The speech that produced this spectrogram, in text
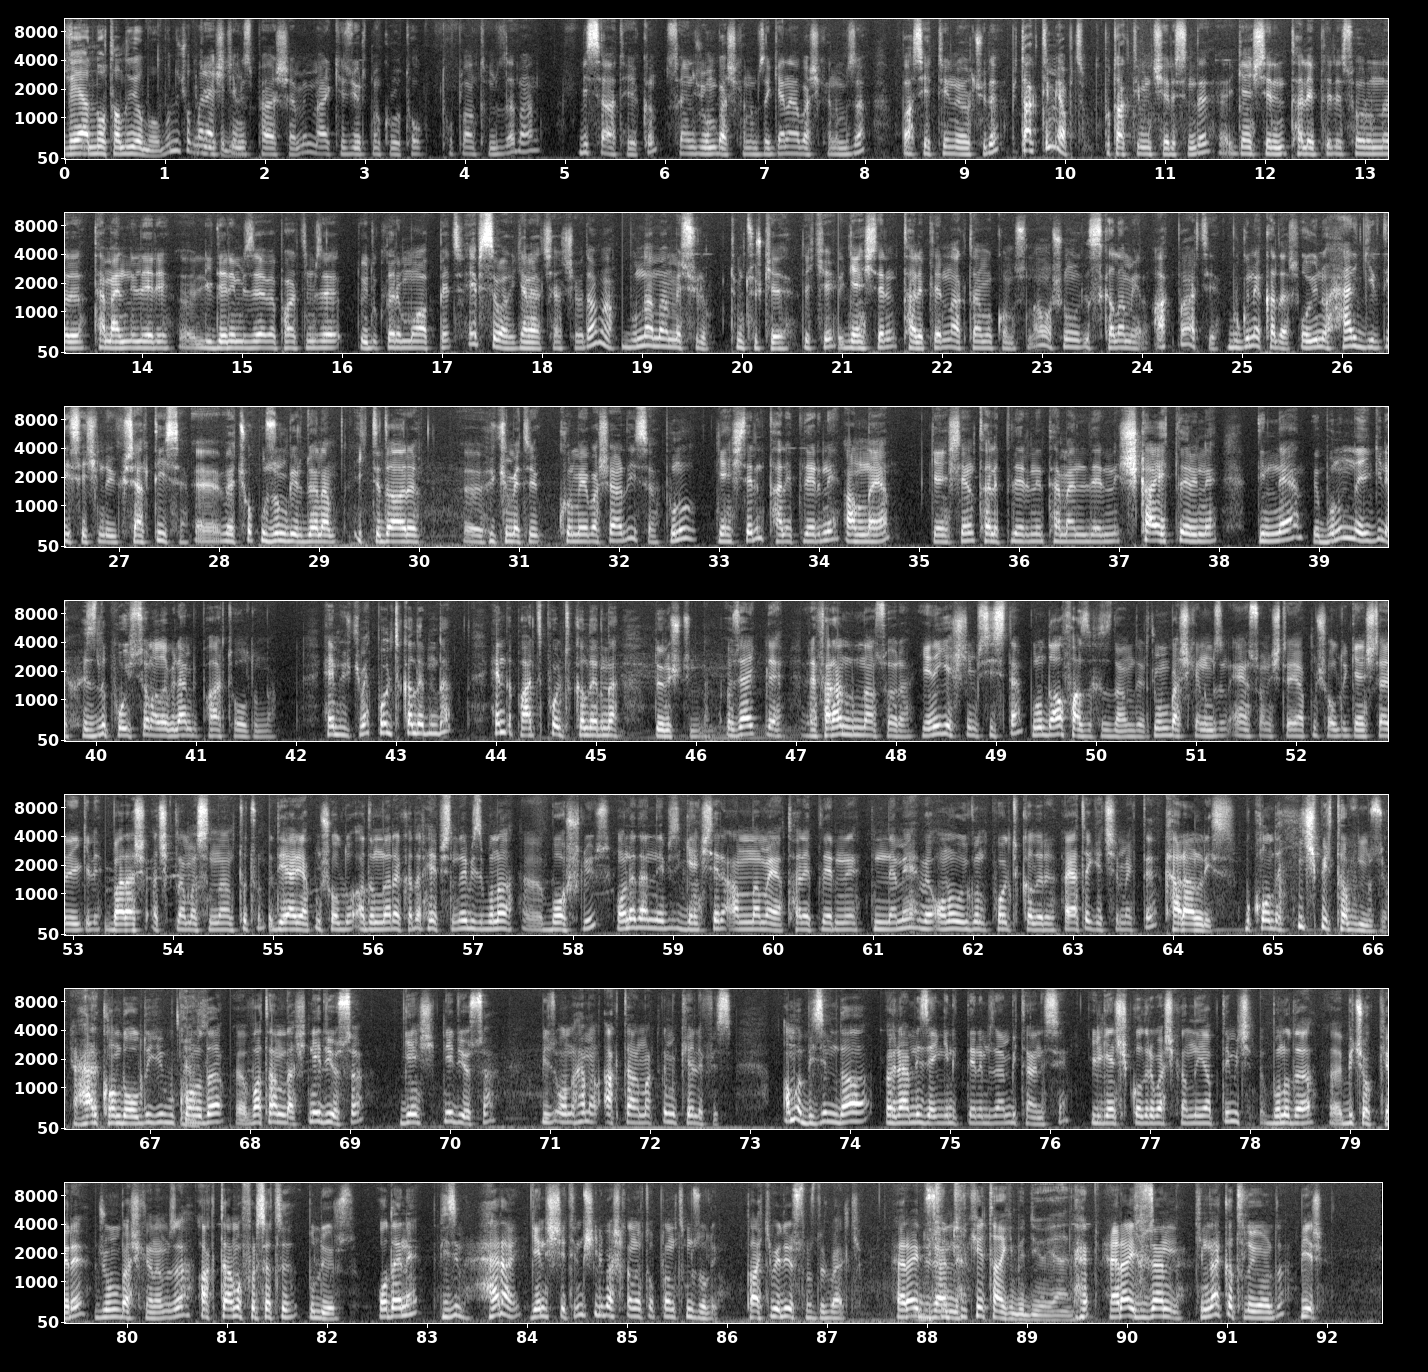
e, veya not alıyor mu? Bunu çok merak ediyorum. Geçtiğimiz Perşembe Merkez Yürütme Kurulu to- toplantımızda ben bir saate yakın Sayın Cumhurbaşkanımıza, Genel Başkanımıza bahsettiğin ölçüde bir takdim yaptım. Bu takdimin içerisinde e, gençlerin talepleri, sorunları, temennileri, e, liderimize ve partimize duydukları muhabbet hepsi var genel çerçevede ama bundan ben mesulüm. Tüm Türkiye'deki gençlerin taleplerini aktarma konusunda ama şunu ıskalamayalım. AK Parti bugüne kadar oyunu her girdiği seçimde yükselttiyse e, ve çok uzun bir dönem iktidarı hükümeti kurmayı başardıysa bunu gençlerin taleplerini anlayan, gençlerin taleplerini, temennilerini, şikayetlerini dinleyen ve bununla ilgili hızlı pozisyon alabilen bir parti olduğundan. Hem hükümet politikalarında hem de parti politikalarına dönüştüğünden. Özellikle referandumdan sonra yeni geçtiğimiz sistem bunu daha fazla hızlandırdı. Cumhurbaşkanımızın en son işte yapmış olduğu gençlerle ilgili baraj açıklamasından tutun diğer yapmış olduğu adımlara kadar hepsinde biz buna e, borçluyuz. O nedenle biz gençleri anlamaya, taleplerini dinlemeye ve ona uygun politikaları hayata geçirmekte kararlıyız. Bu konuda hiçbir tabumuz yok. Yani her konuda olduğu gibi bu konuda e, vatandaş ne diyorsa, gençlik ne diyorsa biz onu hemen aktarmakla mükellefiz. Ama bizim daha önemli zenginliklerimizden bir tanesi İl Gençlik Kolları Başkanlığı yaptığım için bunu da e, birçok kere Cumhurbaşkanımıza aktarma fırsatı buluyoruz. O da ne? Bizim her ay genişletilmiş il başkanları toplantımız oluyor. Takip ediyorsunuzdur belki. Her ay Bütün düzenli. Türkiye takip ediyor yani. Her ay düzenli. Kimler katılıyor orada? Bir,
